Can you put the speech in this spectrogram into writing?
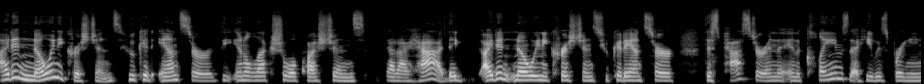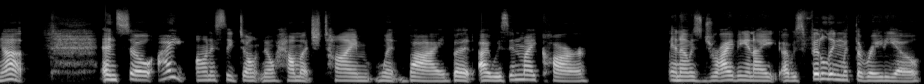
I didn't know any Christians who could answer the intellectual questions that I had. They, I didn't know any Christians who could answer this pastor and the, and the claims that he was bringing up. And so I honestly don't know how much time went by, but I was in my car and I was driving and I, I was fiddling with the radio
